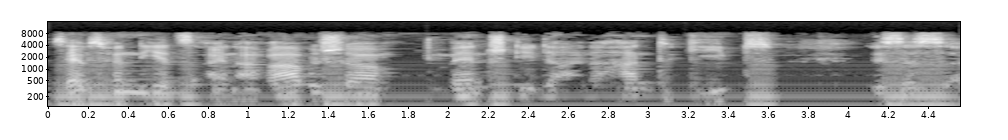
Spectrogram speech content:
Selbst wenn jetzt ein arabischer Mensch dir deine Hand gibt, ist es äh,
